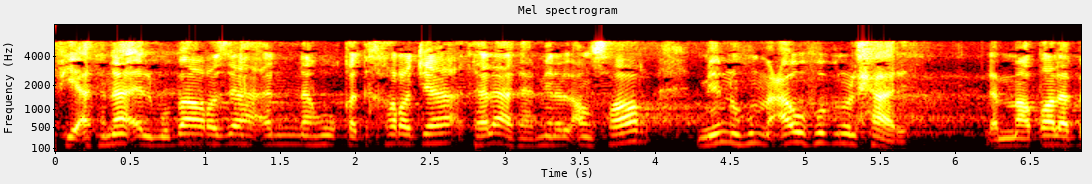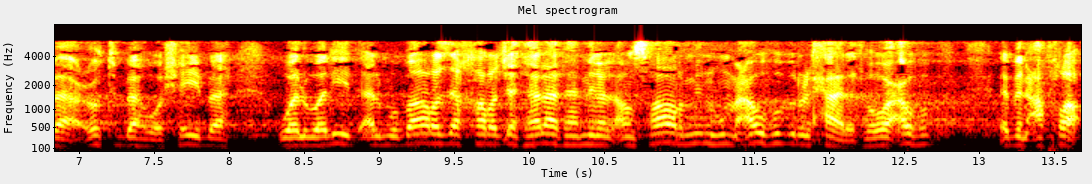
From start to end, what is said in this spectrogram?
في أثناء المبارزة أنه قد خرج ثلاثة من الأنصار منهم عوف بن الحارث. لما طلب عتبة وشيبة والوليد المبارزة خرج ثلاثة من الأنصار منهم عوف بن الحارث وهو عوف بن عفراء.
